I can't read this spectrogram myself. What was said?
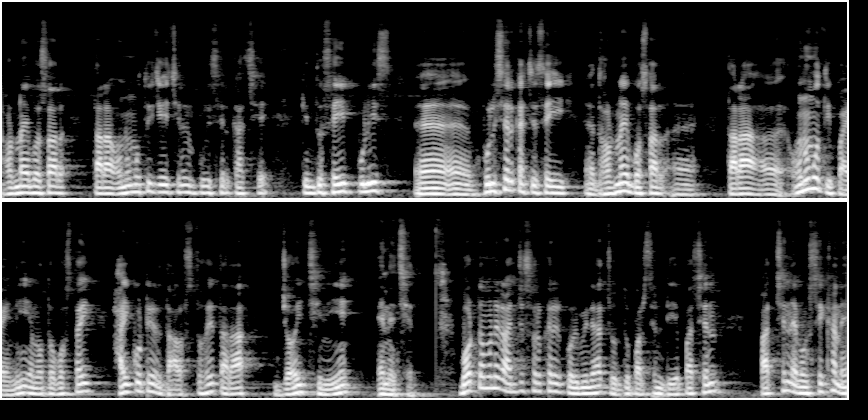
ধর্নায় বসার তারা অনুমতি চেয়েছিলেন পুলিশের কাছে, কিন্তু সেই পুলিশ পুলিশের কাছে সেই ধর্নায় বসার তারা অনুমতি পায়নি। এমত অবস্থায় হাইকোর্টের দ্বারস্থ হয়ে তারা জয় ছিনিয়ে এনেছেন। বর্তমানে রাজ্য সরকারের কর্মীরা চোদ্দ পার্সেন্ট ডিএ পাচ্ছেন পাচ্ছেন এবং সেখানে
